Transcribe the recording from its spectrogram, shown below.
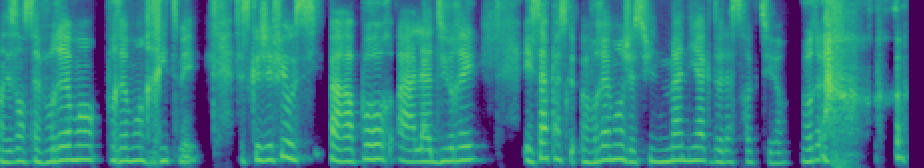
en disant c'est vraiment, vraiment rythmé. C'est ce que j'ai fait aussi par rapport à la durée. Et ça parce que vraiment, je suis une maniaque de la structure.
